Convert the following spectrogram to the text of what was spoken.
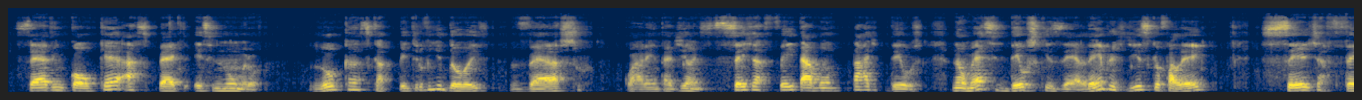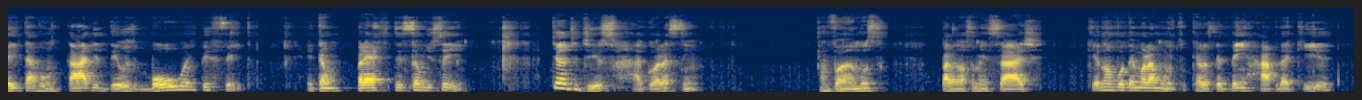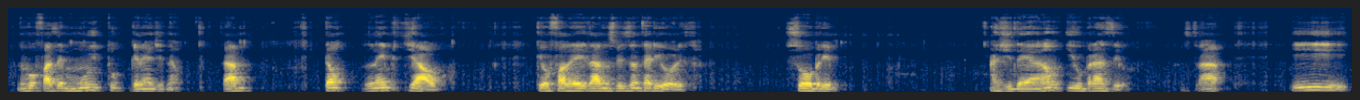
Serve em qualquer aspecto esse número. Lucas capítulo 22, verso 40 adiante. Seja feita a vontade de Deus. Não é se Deus quiser. Lembre disso que eu falei. Seja feita a vontade de Deus, boa e perfeita. Então preste atenção nisso aí. Diante disso, agora sim, vamos para a nossa mensagem. Que eu não vou demorar muito. Quero ser bem rápido aqui. Não vou fazer muito grande, não. Sabe? Então, lembre de algo que eu falei lá nos vídeos anteriores sobre a Gideão e o Brasil. Tá? E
